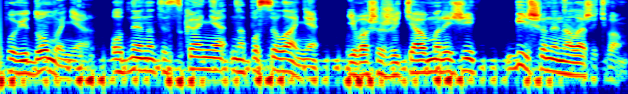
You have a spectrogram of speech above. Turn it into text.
повідомлення, одне натискання на посилання, і ваше життя в мережі більше не належить вам.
